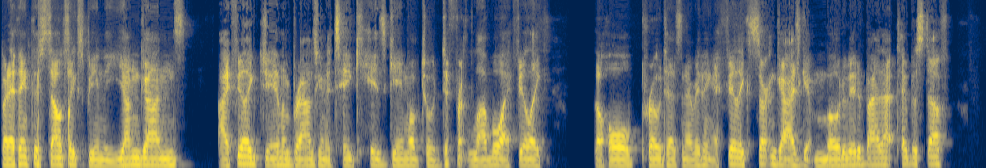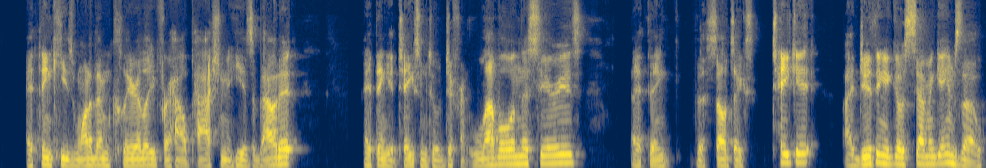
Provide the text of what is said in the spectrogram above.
But I think the Celtics being the young guns, I feel like Jaylen Brown's going to take his game up to a different level. I feel like the whole protest and everything, I feel like certain guys get motivated by that type of stuff. I think he's one of them clearly for how passionate he is about it. I think it takes him to a different level in this series. I think the Celtics take it. I do think it goes seven games though,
